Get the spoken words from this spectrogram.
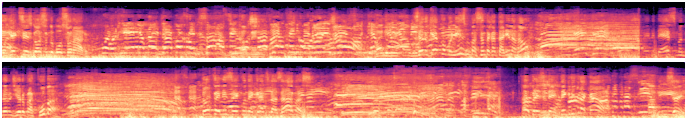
Por que, que vocês gostam do Bolsonaro? Porque tem corrupção, não tem comunismo. Você não quer comunismo pra Santa Catarina, não? Ninguém quer! O MDS mandando dinheiro pra Cuba? Estão felizes aí com o decreto das armas? Ô, presidente, tem que vir pra cá, ó. Aí.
